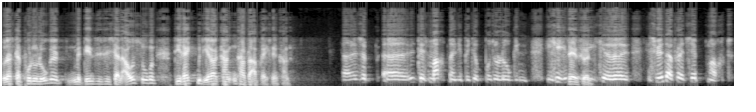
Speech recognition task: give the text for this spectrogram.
sodass der Podologe, mit dem sie sich dann aussuchen, direkt mit ihrer Krankenkasse abrechnen kann. Also äh, das macht meine Podologin. Ich, Sehr schön. Ich, äh, es wird auf Rezept gemacht.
